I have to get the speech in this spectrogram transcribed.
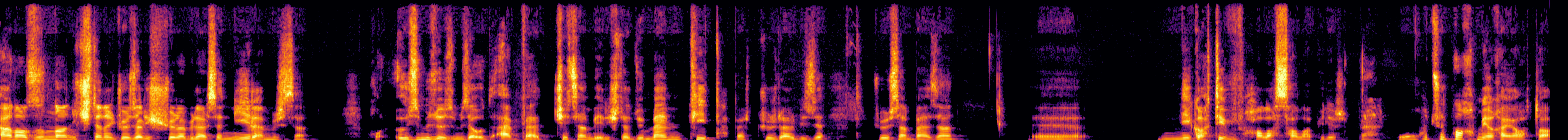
Ən azından 2 dənə gözəl iş görə bilərsən. Niyə eləmirsən? Özümüz özümüzə o əvvəl keçən verişdə deyir, mənfi təfəkkürlər bizi görsən bəzən e, neqativ hala sala bilir. Bəli. O cür baxmayaq həyata.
